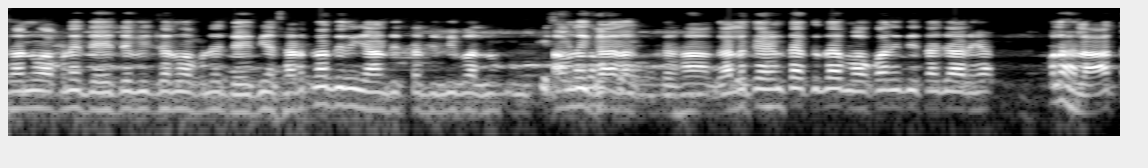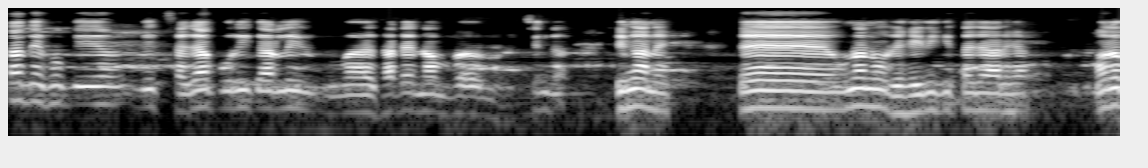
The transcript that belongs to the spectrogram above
ਸਾਨੂੰ ਆਪਣੇ ਦੇਸ਼ ਦੇ ਵਿੱਚ ਸਾਨੂੰ ਆਪਣੇ ਦੇਸ਼ ਦੀਆਂ ਸੜਕਾਂ ਤੇ ਨਹੀਂ ਜਾਣ ਦਿੱਤਾ ਦਿੱਲੀ ਵੱਲ ਨੂੰ। ਆਪਣੀ ਗੱਲ ਹਾਂ ਗੱਲ ਕਹਿਣ ਤੱਕ ਦਾ ਮੌਕਾ ਨਹੀਂ ਦਿੱਤਾ ਜਾ ਰਿਹਾ। ਪਰ ਹਾਲਾਤ ਤਾਂ ਦੇਖੋ ਕੀ ਆ ਵੀ ਸਜ਼ਾ ਪੂਰੀ ਕਰ ਲਈ ਸਾਡੇ ਨਾਮ ਸਿੰਘ ਸਿੰਘਾਂ ਨੇ। ਤੇ ਉਹਨਾਂ ਨੂੰ ਰਿਹਾਈ ਨਹੀਂ ਕੀਤਾ ਜਾ ਰਿਹਾ। ਔਰ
